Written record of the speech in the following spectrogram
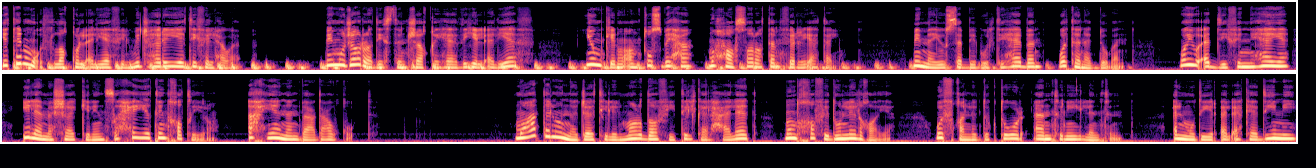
يتم إطلاق الألياف المجهرية في الهواء. بمجرد استنشاق هذه الألياف، يمكن أن تصبح محاصرة في الرئتين، مما يسبب التهابًا وتندبًا، ويؤدي في النهاية إلى مشاكل صحية خطيرة، أحيانًا بعد عقود. معدل النجاة للمرضى في تلك الحالات منخفض للغاية وفقا للدكتور أنتوني لينتون المدير الأكاديمي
